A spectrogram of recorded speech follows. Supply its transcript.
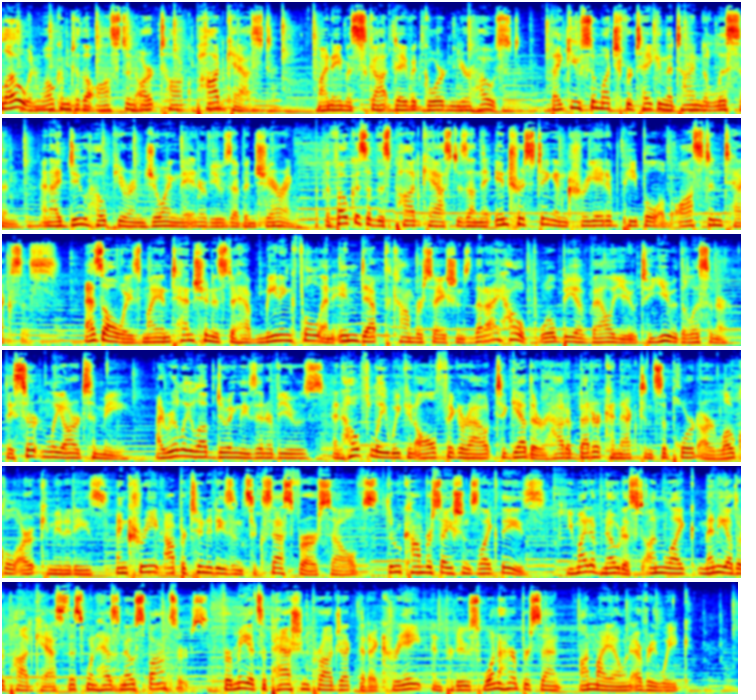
Hello, and welcome to the Austin Art Talk podcast. My name is Scott David Gordon, your host. Thank you so much for taking the time to listen, and I do hope you're enjoying the interviews I've been sharing. The focus of this podcast is on the interesting and creative people of Austin, Texas. As always, my intention is to have meaningful and in depth conversations that I hope will be of value to you, the listener. They certainly are to me. I really love doing these interviews, and hopefully, we can all figure out together how to better connect and support our local art communities and create opportunities and success for ourselves through conversations like these. You might have noticed, unlike many other podcasts, this one has no sponsors. For me, it's a passion project that I create and produce 100% on my own every week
